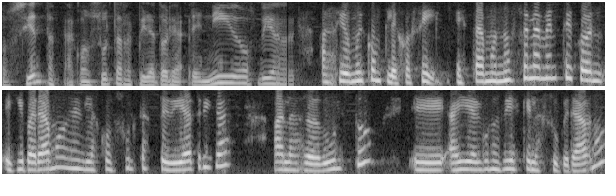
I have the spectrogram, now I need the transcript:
200 a consultas respiratorias. ¿Tenidos días? Ha sido muy complejo, sí. Estamos no solamente con, equiparamos en las consultas pediátricas a las de adultos, eh, hay algunos días que las superamos,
